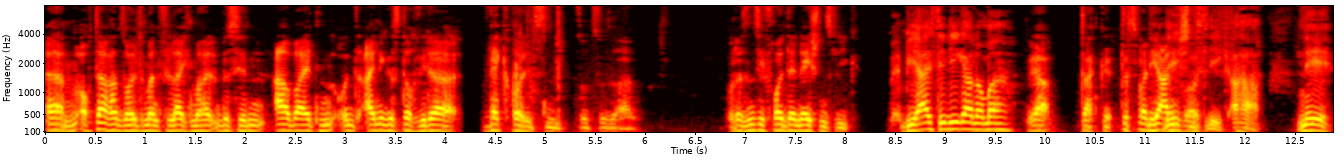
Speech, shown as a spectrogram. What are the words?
Ähm, auch daran sollte man vielleicht mal ein bisschen arbeiten und einiges doch wieder wegholzen, sozusagen. Oder sind Sie Freund der Nations League? Wie heißt die Liga nochmal? Ja, danke. Das war die Antwort. Nations League, aha. Nee.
